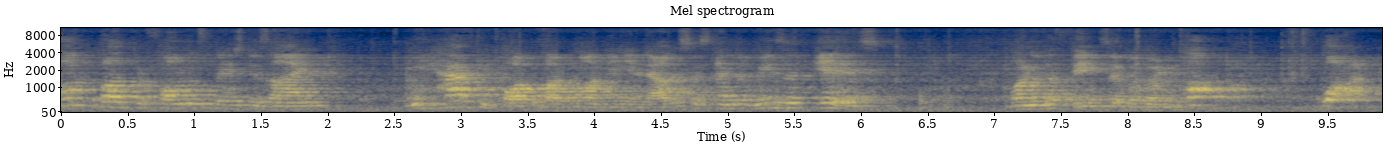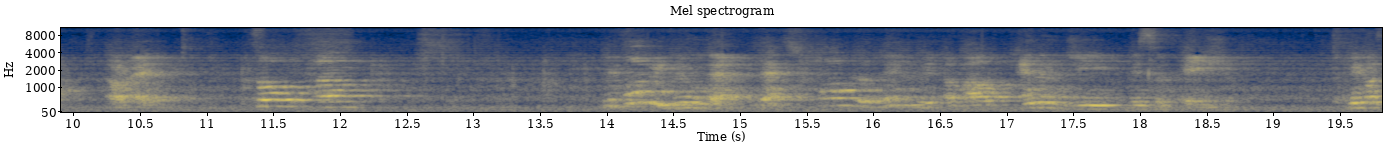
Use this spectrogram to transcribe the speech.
talk about performance-based design, we have to talk about nonlinear analysis, and the reason is one of the things that we're going to talk about. Why? All right. So um, before we do that, let's talk a little bit about energy dissipation. Because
